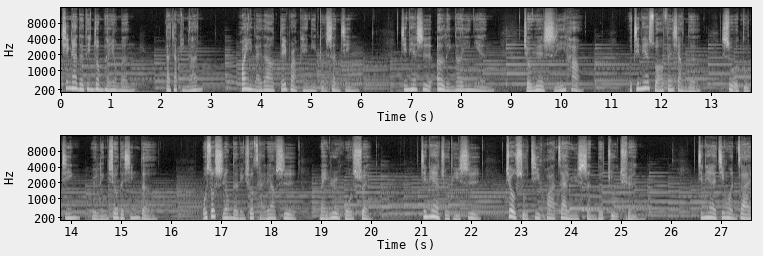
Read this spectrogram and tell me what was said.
亲爱的听众朋友们，大家平安，欢迎来到 Debra 陪你读圣经。今天是二零二一年九月十一号。我今天所要分享的是我读经与灵修的心得。我所使用的灵修材料是每日活水。今天的主题是救赎计划在于神的主权。今天的经文在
